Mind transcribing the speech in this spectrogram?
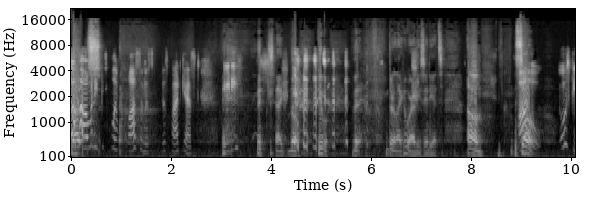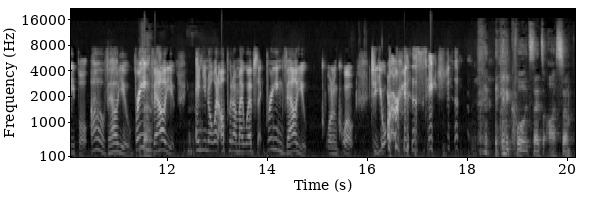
Oh, Now, how many people have lost in this this podcast? Eighty. exactly. The people, the, they're like, "Who are these idiots?" Um, so oh, those people. Oh, value. Bringing value. And you know what? I'll put on my website. Bringing value, quote unquote, to your organization. in quotes, that's awesome.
